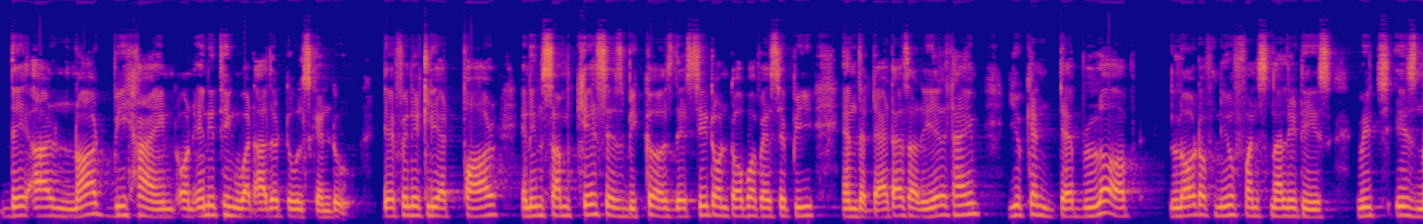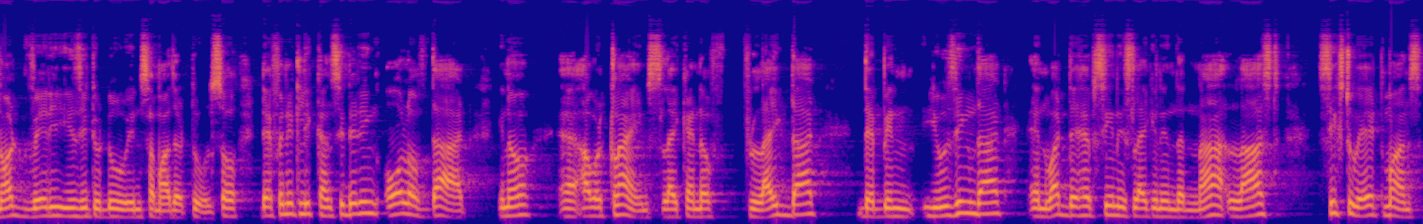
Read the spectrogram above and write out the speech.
they are not behind on anything what other tools can do definitely at par and in some cases because they sit on top of sap and the data are real time you can develop a lot of new functionalities which is not very easy to do in some other tools. So definitely considering all of that you know uh, our clients like kind of like that they've been using that and what they have seen is like in, in the na- last six to eight months,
